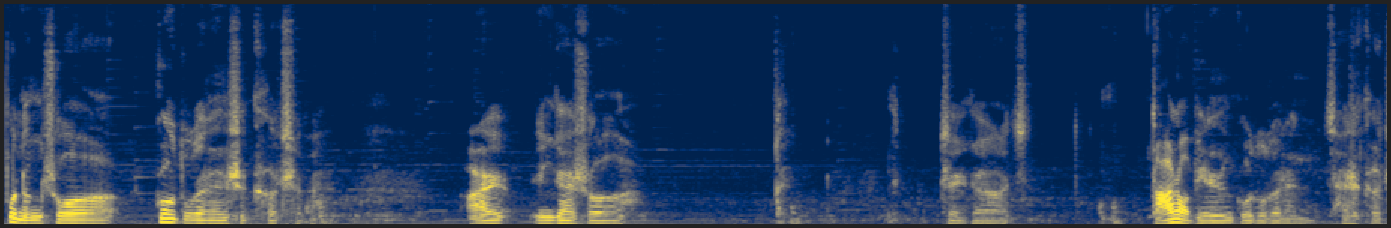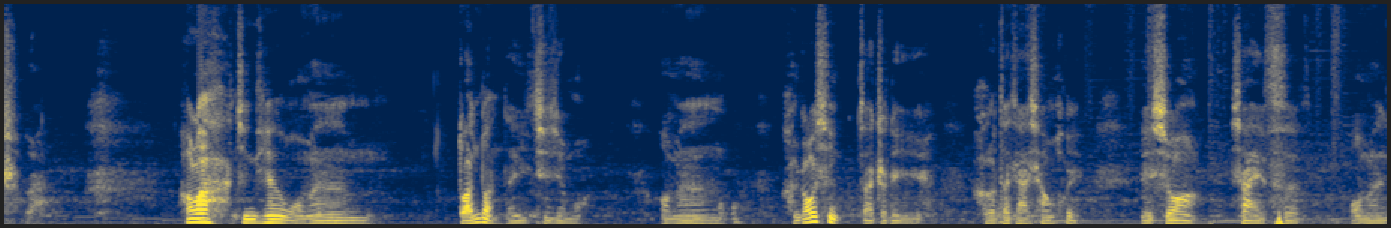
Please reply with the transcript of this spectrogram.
不能说孤独的人是可耻的，而应该说这个打扰别人孤独的人才是可耻的。好了，今天我们。短短的一期节目，我们很高兴在这里和大家相会，也希望下一次我们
